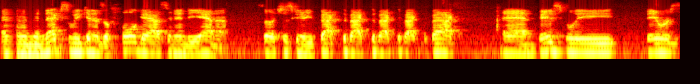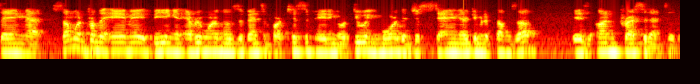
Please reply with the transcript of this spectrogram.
and then the next weekend is a Full Gas in Indiana. So it's just going to be back to back to back to back to back, and basically they were saying that someone from the AMA being at every one of those events and participating or doing more than just standing there giving a thumbs up is unprecedented.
